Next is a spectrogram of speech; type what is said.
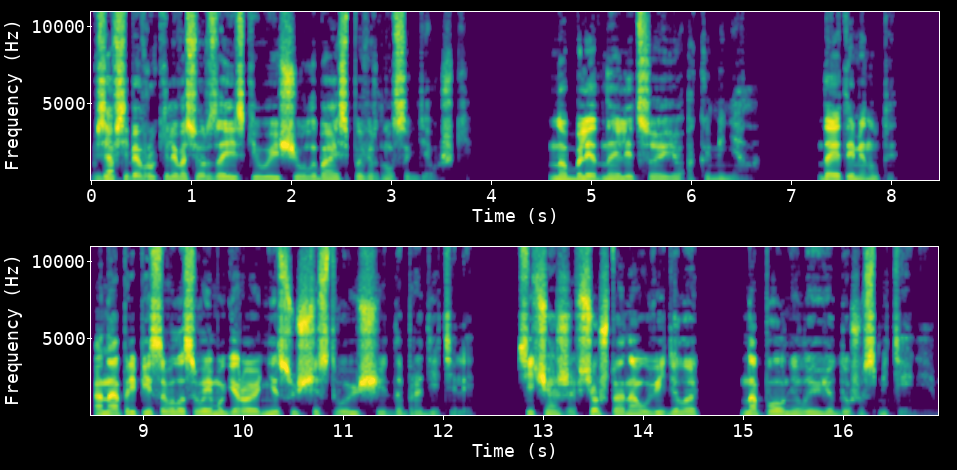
Взяв себя в руки, Левасер, заискивающе улыбаясь, повернулся к девушке. Но бледное лицо ее окаменело. До этой минуты она приписывала своему герою несуществующие добродетели. Сейчас же все, что она увидела, наполнило ее душу смятением.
